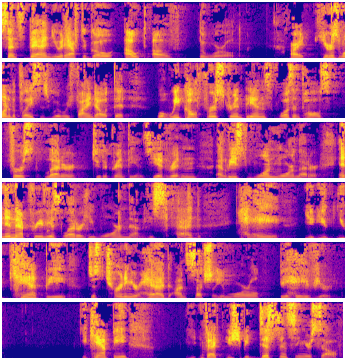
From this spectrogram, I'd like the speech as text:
since then you would have to go out of the world. Alright, here's one of the places where we find out that what we call First Corinthians wasn't Paul's first letter to the Corinthians. He had written at least one more letter. And in that previous letter, he warned them. He said, hey, you, you, you can't be just turning your head on sexually immoral behavior. You can't be, in fact, you should be distancing yourself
